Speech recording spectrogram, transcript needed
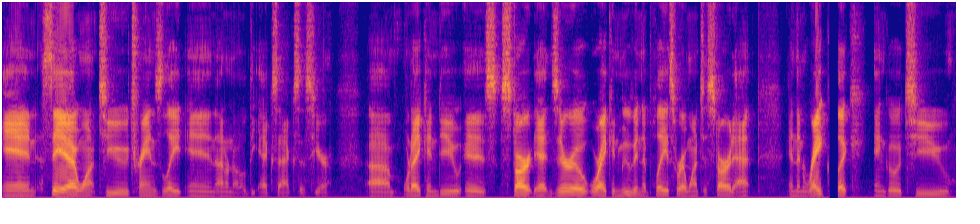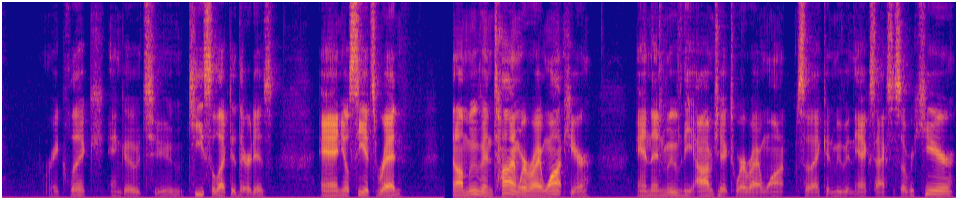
and say I want to translate in, I don't know, the x-axis here. Um, what I can do is start at zero or I can move into place where I want to start at and then right click and go to right click and go to key selected, there it is. And you'll see it's red. And I'll move in time wherever I want here and then move the object wherever I want. So I can move it in the x-axis over here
